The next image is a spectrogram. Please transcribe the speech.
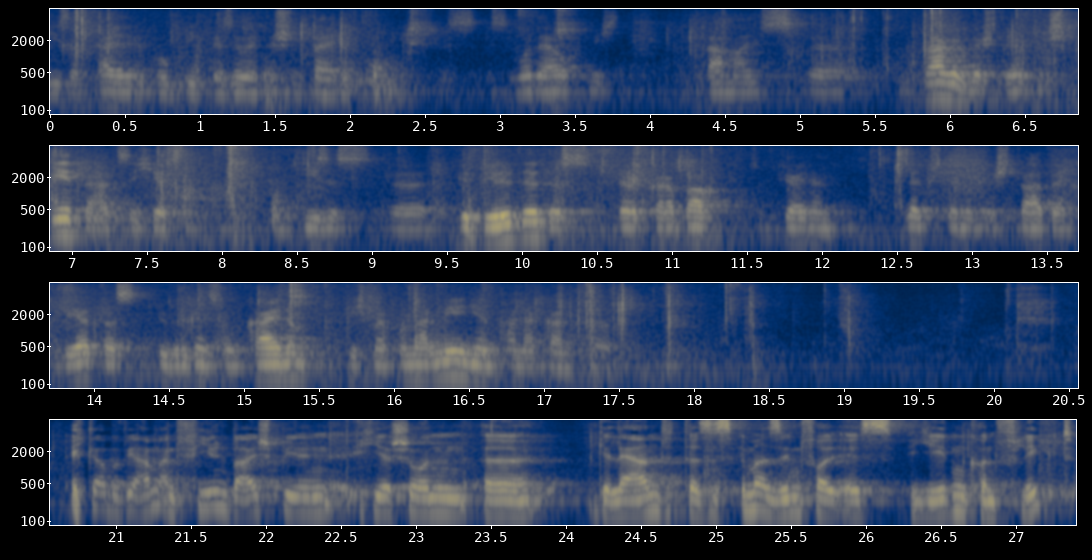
dieser Teilrepublik, der sowjetischen Teilrepublik. Es, es wurde auch nicht damals äh, in Frage gestellt. Und später hat sich jetzt dieses äh, Gebilde, das Bergkarabach für einen selbstständigen Staat erklärt, das übrigens von keinem, nicht mehr von Armenien anerkannt wird. Ich glaube, wir haben an vielen Beispielen hier schon äh, gelernt, dass es immer sinnvoll ist, jeden Konflikt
